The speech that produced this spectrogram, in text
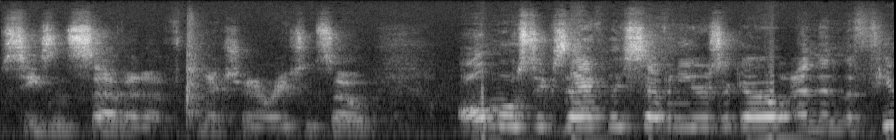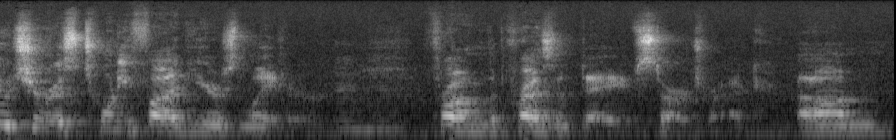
season seven of Next Generation. So, almost exactly seven years ago, and then the future is twenty-five years later from the present day of Star Trek. Um,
